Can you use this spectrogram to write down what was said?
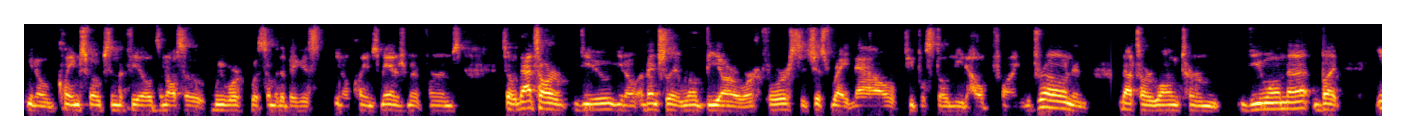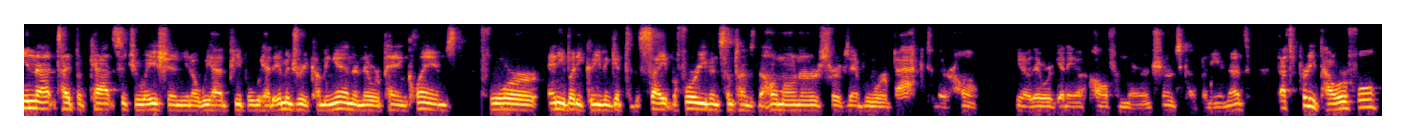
you know, claims folks in the fields, and also we work with some of the biggest, you know, claims management firms so that's our view. You know, eventually it won't be our workforce. It's just right now people still need help flying the drone, and that's our long term view on that. But in that type of cat situation, you know, we had people, we had imagery coming in, and they were paying claims before anybody could even get to the site. Before even sometimes the homeowners, for example, were back to their home. You know, they were getting a call from their insurance company, and that's that's pretty powerful.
